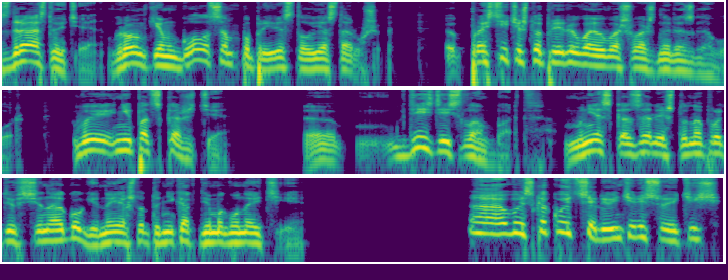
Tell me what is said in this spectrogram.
«Здравствуйте!» — громким голосом поприветствовал я старушек. «Простите, что прерываю ваш важный разговор. Вы не подскажете, э, где здесь ломбард? Мне сказали, что напротив синагоги, но я что-то никак не могу найти». «А вы с какой целью интересуетесь?»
